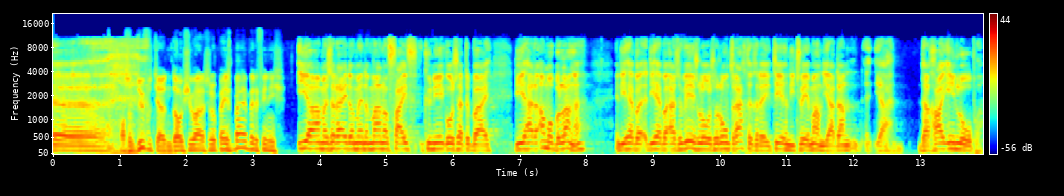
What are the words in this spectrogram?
uh, Als een duveltje een doosje waren ze er opeens bij bij de finish. Ja, maar ze rijden met een man of vijf. Cunego zat erbij. Die hadden allemaal belangen. En die hebben, die hebben als een weerloze rond erachter gereden tegen die twee man. Ja, dan, ja, dan ga je inlopen.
